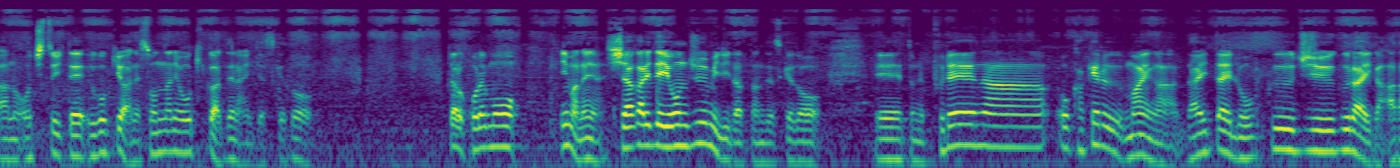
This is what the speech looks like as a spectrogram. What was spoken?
あの落ち着いて動きはねそんなに大きくは出ないんですけどだからこれも今ね仕上がりで 40mm だったんですけどえーとね、プレーナーをかける前がだいたい60ぐらいが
